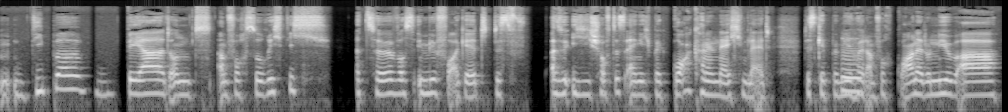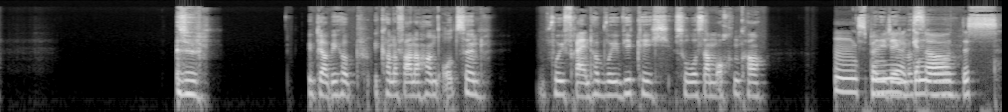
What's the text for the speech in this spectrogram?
um deeper werde und einfach so richtig erzähle, was in mir vorgeht, das also ich schaffe das eigentlich bei gar keinen neuen Leid. Das geht bei mir Mhm. halt einfach gar nicht. Und ich habe auch also ich glaube, ich hab, ich kann auf einer Hand anzählen, wo ich Freunde habe, wo ich wirklich sowas auch machen kann. Mm, ist bei mir denk mir genau so- das.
